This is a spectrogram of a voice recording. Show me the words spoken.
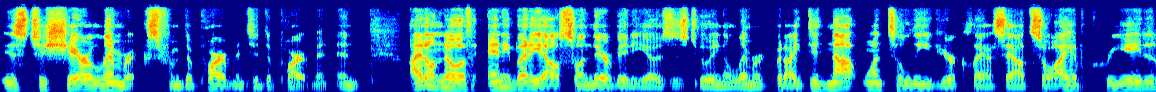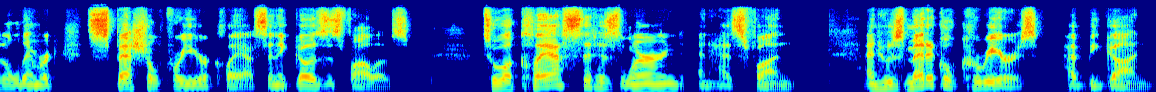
is to share limericks from department to department. And I don't know if anybody else on their videos is doing a limerick, but I did not want to leave your class out. So I have created a limerick special for your class. And it goes as follows To a class that has learned and has fun, and whose medical careers have begun.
